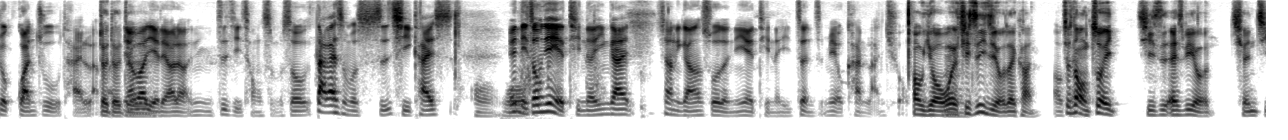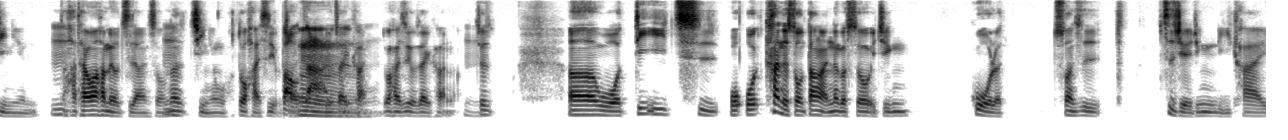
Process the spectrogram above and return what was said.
就关注台篮，对对对，你要不要也聊聊你自己从什么时候，大概什么时期开始？哦，因为你中间也停了，应该像你刚刚说的，你也停了一阵子没有看篮球。哦，有，我其实一直有在看，就这种最其实 SBL 前几年，台湾还没有自然的时候，那几年我都还是有爆炸有在看，都还是有在看了。就是呃，我第一次我我看的时候，当然那个时候已经过了，算是。志杰已经离开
